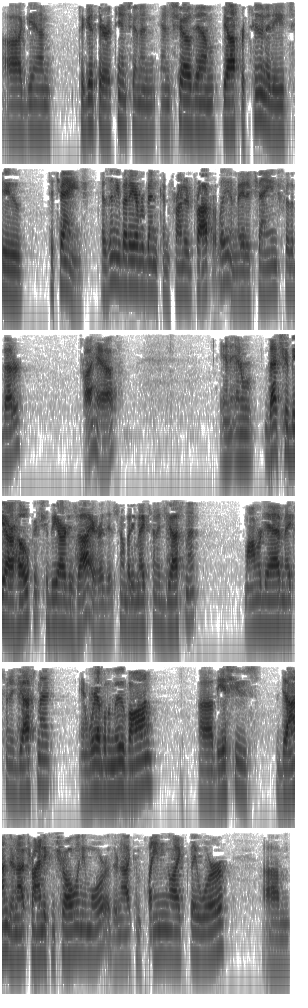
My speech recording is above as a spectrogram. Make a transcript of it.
Uh, again, to get their attention and, and show them the opportunity to to change. Has anybody ever been confronted properly and made a change for the better? I have. And, and that should be our hope. It should be our desire that somebody makes an adjustment, mom or dad makes an adjustment, and we're able to move on. Uh, the issue's done. They're not trying to control anymore. They're not complaining like they were. Um,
